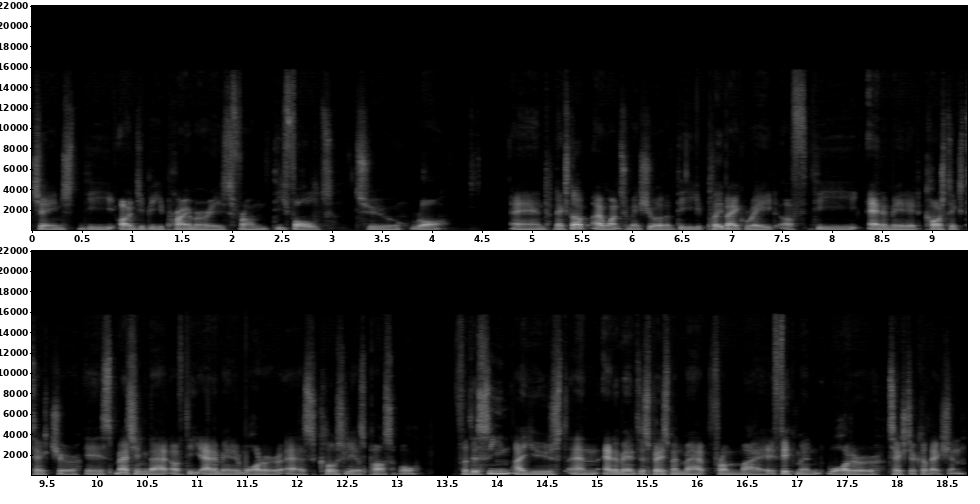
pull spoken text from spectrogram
change the RGB primaries from default to raw. And next up, I want to make sure that the playback rate of the animated caustics texture is matching that of the animated water as closely as possible. For this scene, I used an animated displacement map from my Figment water texture collection.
